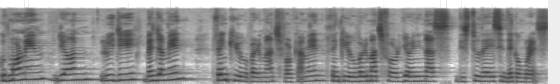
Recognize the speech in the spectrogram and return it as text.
Good morning, John, Luigi, Benjamin. Thank you very much for coming. Thank you very much for joining us these two days in the Congress.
